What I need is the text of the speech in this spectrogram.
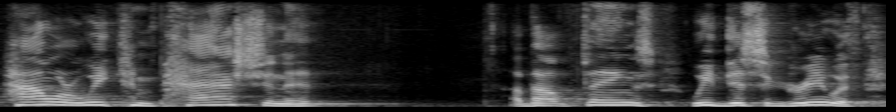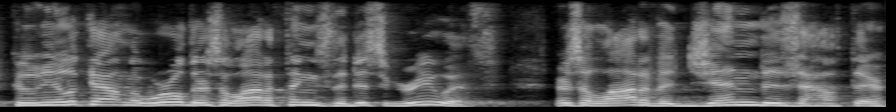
how are we compassionate about things we disagree with. Because when you look out in the world, there's a lot of things to disagree with. There's a lot of agendas out there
